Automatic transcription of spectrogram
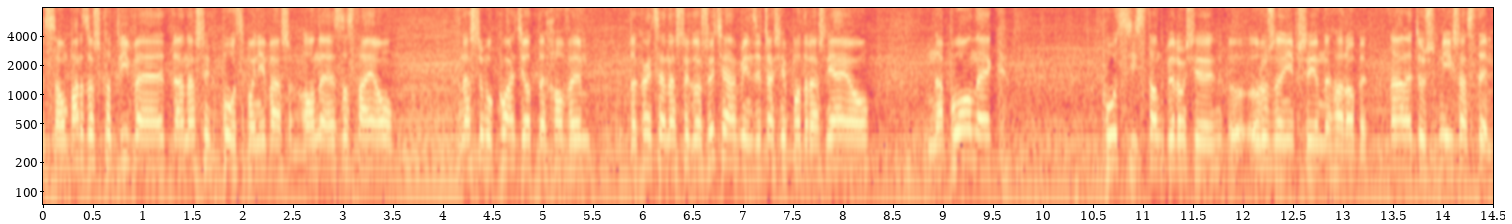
są bardzo szkodliwe dla naszych płuc, ponieważ one zostają w naszym układzie oddechowym do końca naszego życia, w międzyczasie podrażniają nabłonek płuc i stąd biorą się różne nieprzyjemne choroby. No ale to już mniejsza z tym.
